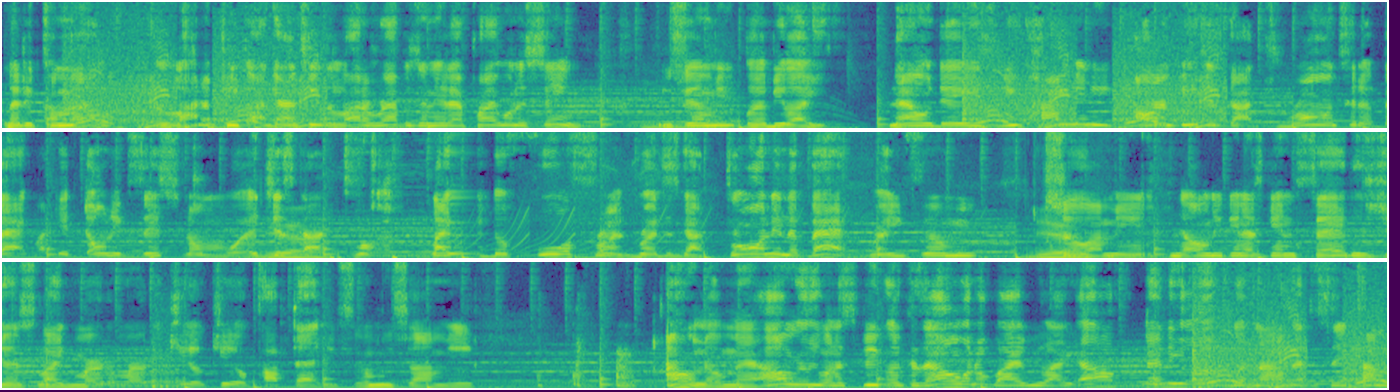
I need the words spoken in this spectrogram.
let it come out. A lot of people, I guarantee, a lot of rappers in there that probably want to sing. You feel me? But be like nowadays, you how many R and B just got drawn to the back like it don't exist no more. It just Yeah. got drawn like the forefront, bro, just got drawn in the back, bro. You feel me? Yeah. So I mean, the only thing that's getting fed is just like murder, murder, kill, kill, pop that. You feel me? So I mean. I don't know, man. I don't really want to speak on because I don't want nobody to be like, oh, that nigga. But now at the same time,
